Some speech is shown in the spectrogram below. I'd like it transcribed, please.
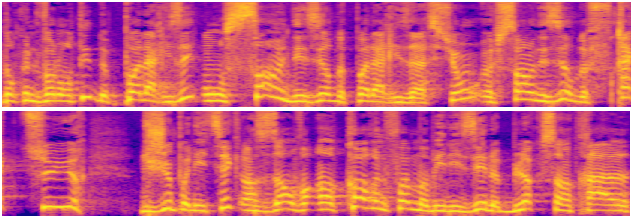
Donc, une volonté de polariser. On sent un désir de polarisation, on sent un désir de fracture du jeu politique en se disant on va encore une fois mobiliser le bloc central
